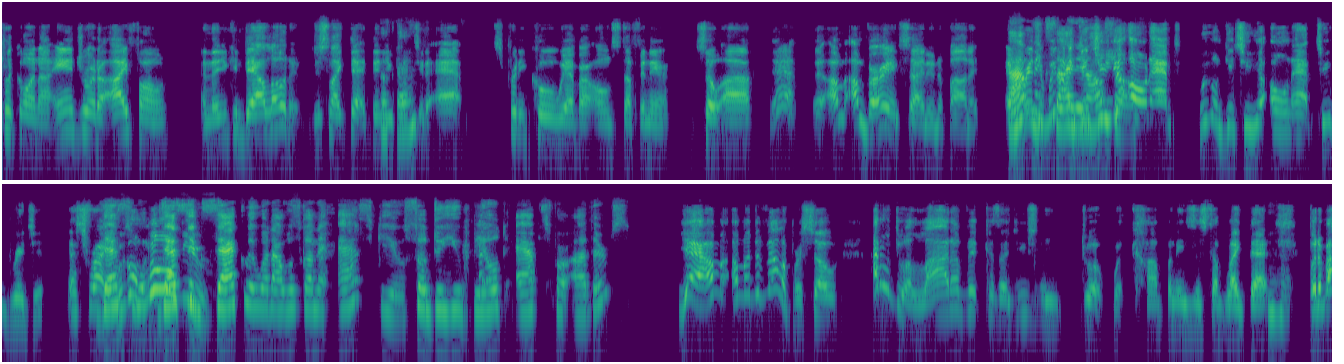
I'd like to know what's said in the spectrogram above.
click on uh, Android or iPhone, and then you can download it just like that. Then you come to the app. It's pretty cool. We have our own stuff in there. So, uh, yeah, I'm I'm very excited about it. And I'm Bridget, we're gonna excited get you your own app. We're gonna get you your own app too, Bridget. That's right. That's we're gonna move that's exactly what I was going to ask you. So do you build apps for others? Yeah, I'm I'm a developer, so I don't do a lot of it because I usually do it with companies and stuff like that. Mhm. But if I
